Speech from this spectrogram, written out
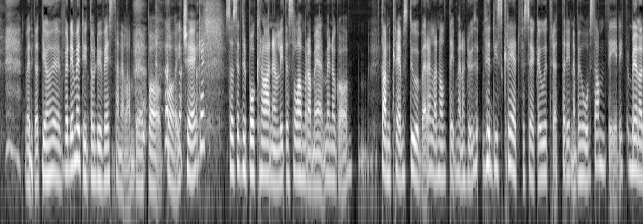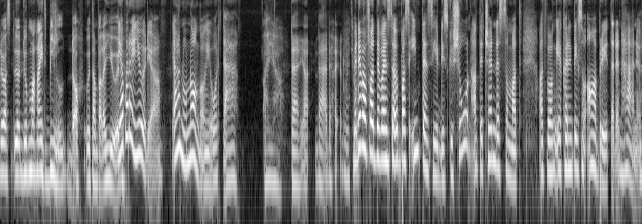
vet du, att jag, för den vet du inte om du är i vässan eller om du är på, på, i köket. Så sätter du på kranen och lite slamrar med, med något tandkrämstuber eller någonting medan du diskret försöker uträtta dina behov samtidigt. Menar du att du, man har inte bild då, utan bara ljud? Ja, bara ljud ja. Jag har nog någon gång gjort det här. Ah, ja, där, ja, där, det har jag nog inte Men det var för att det var en så pass intensiv diskussion att det kändes som att, att man, jag kan inte liksom avbryta den här nu.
